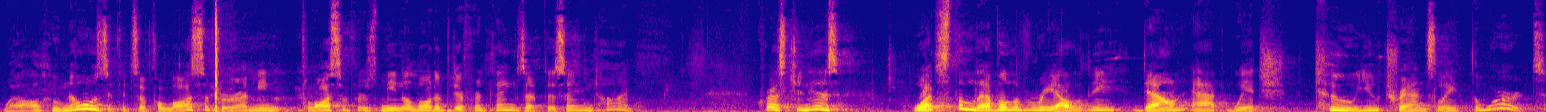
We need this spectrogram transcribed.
Well, who knows if it's a philosopher? I mean, philosophers mean a lot of different things at the same time. Question is, what's the level of reality down at which to you translate the words?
